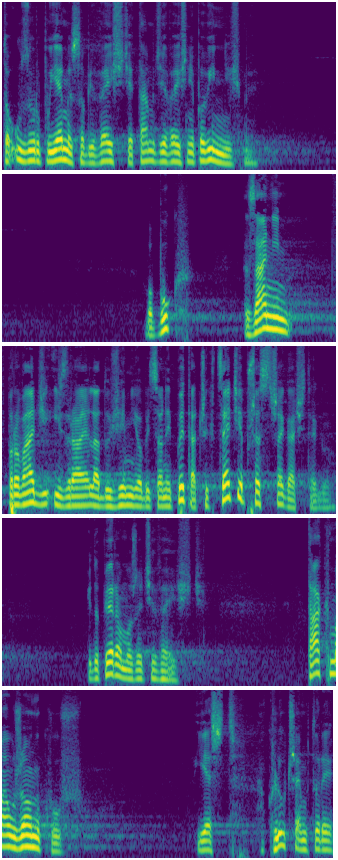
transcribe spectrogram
to uzurpujemy sobie wejście tam, gdzie wejść nie powinniśmy. Bo Bóg, zanim wprowadzi Izraela do ziemi obiecanej, pyta, czy chcecie przestrzegać tego? I dopiero możecie wejść. Tak małżonków jest kluczem, który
